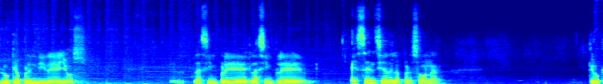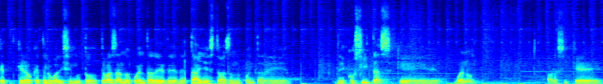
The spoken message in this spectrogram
lo que aprendí de ellos, la simple, la simple esencia de la persona, creo que, creo que te lo va diciendo todo. Te vas dando cuenta de, de detalles, te vas dando cuenta de, de cositas que, bueno, ahora sí que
